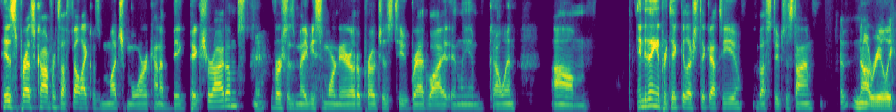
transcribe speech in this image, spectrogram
His press conference, I felt like was much more kind of big picture items yeah. versus maybe some more narrowed approaches to Brad White and Liam Coen. Um, anything in particular stick out to you about Stoops' time? Not really,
